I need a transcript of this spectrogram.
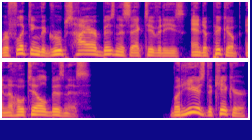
reflecting the group's higher business activities and a pickup in the hotel business. But here's the kicker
